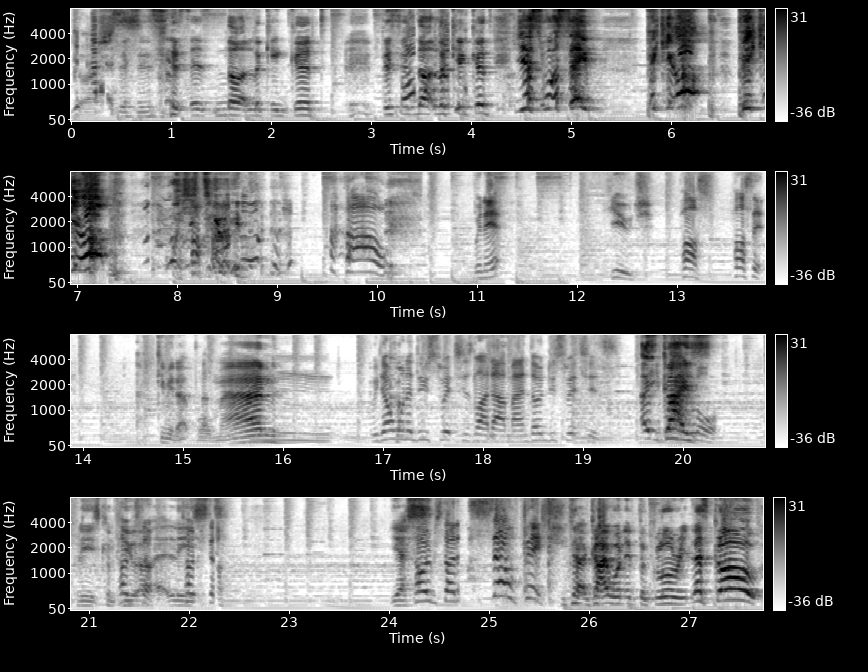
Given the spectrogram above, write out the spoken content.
gosh, Yes! this is this is not looking good. This is not looking good. Yes, what a save! Pick it up! Pick it up! What are you doing? How? Win it. Huge. Pass. Pass it. Give me that ball, man. Mm, we don't want to do switches like that, man. Don't do switches. Hey, guys. Please, computer, Toadster. at least. Toadster. Yes. Toadster. Selfish. That guy wanted the glory. Let's go.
